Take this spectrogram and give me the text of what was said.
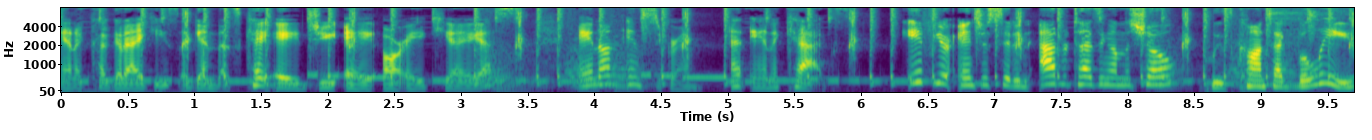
Anna Kagarakis. Again, that's K A G A R A K I S. And on Instagram at Anna Kags. If you're interested in advertising on the show, please contact Bleav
